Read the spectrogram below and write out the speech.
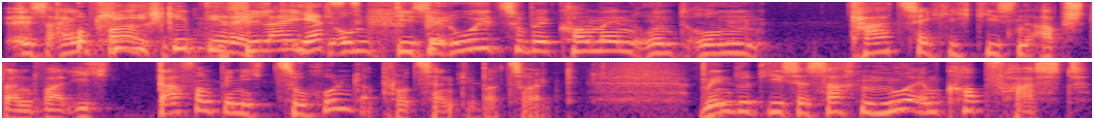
Ist einfach ich geb dir recht. vielleicht Jetzt- um diese Ruhe zu bekommen und um tatsächlich diesen Abstand, weil ich davon bin ich zu 100% überzeugt. Wenn du diese Sachen nur im Kopf hast,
